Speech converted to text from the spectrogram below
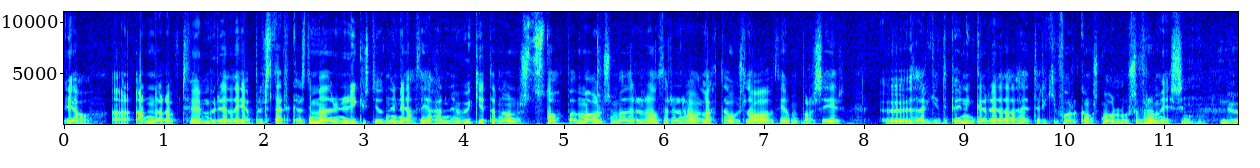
já, annar af tveimur eða jafnvel sterkasti maðurinn í ríkistjórninni af því að hann hefur getað nánast stoppað mál sem aðri ráðherrar hafa lagt áherslu á af því að hann bara segir uh, það er ekki peningar eða þetta er ekki forgangsmál og svo framvegis. Nú,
